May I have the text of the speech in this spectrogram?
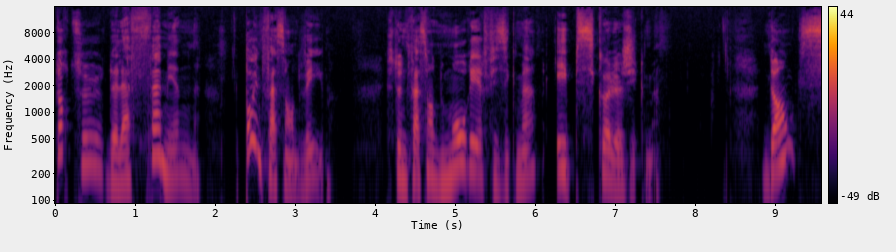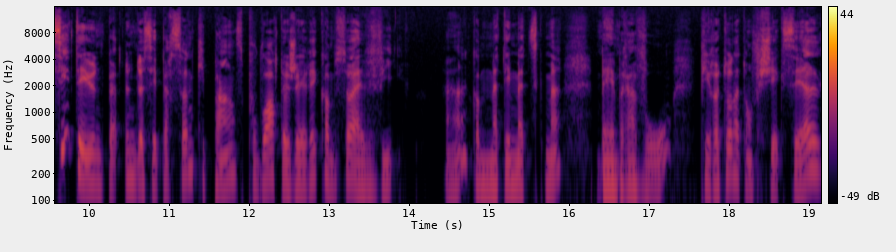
torture, de la famine. Pas une façon de vivre. C'est une façon de mourir physiquement et psychologiquement. Donc, si tu es une, une, de ces personnes qui pensent pouvoir te gérer comme ça à vie, Hein, comme mathématiquement, ben bravo, puis retourne à ton fichier Excel,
